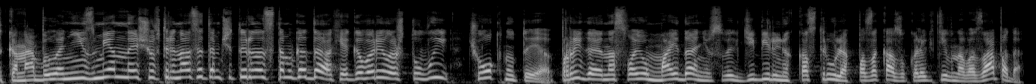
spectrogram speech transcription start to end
Так она была неизменна еще в 13-14 годах. Я говорила, что вы чокнутые, прыгая на своем Майдане в своих дебильных кастрюлях по заказу коллективного Запада,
